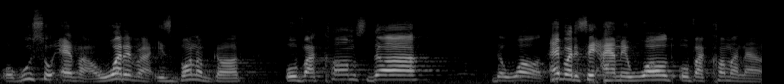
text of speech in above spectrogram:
or whosoever or whatever is born of God overcomes the, the world. Everybody say, I am a world overcomer now.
